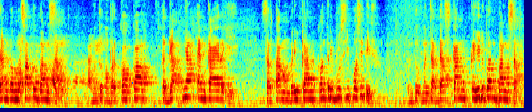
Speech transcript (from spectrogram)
dan pemersatu bangsa untuk memperkokoh tegaknya NKRI serta memberikan kontribusi positif untuk mencerdaskan kehidupan bangsa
